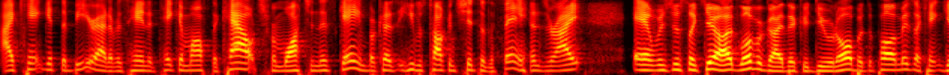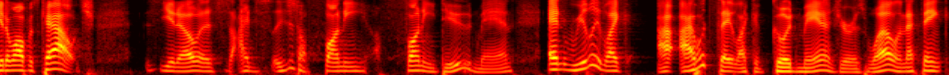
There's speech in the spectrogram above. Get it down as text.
I can't get the beer out of his hand to take him off the couch from watching this game because he was talking shit to the fans, right? And was just like, Yeah, I'd love a guy that could do it all. But the problem is, I can't get him off his couch. You know, it's, I just, it's just a funny, funny dude, man. And really, like, I, I would say, like a good manager as well. And I think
